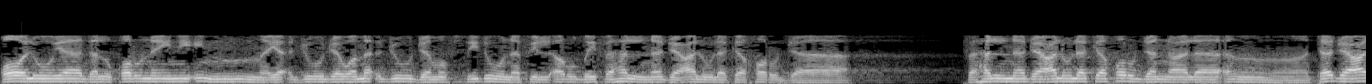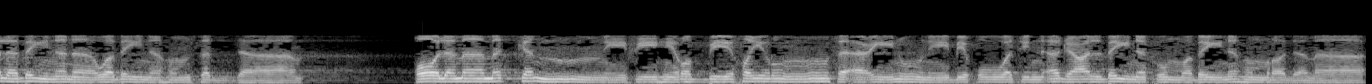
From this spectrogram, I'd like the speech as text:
قالوا يا ذا القرنين إن يأجوج ومأجوج مفسدون في الأرض فهل نجعل لك خرجا؟ فهل نجعل لك خرجا على أن تجعل بيننا وبينهم سدا؟ قال ما مكنني فيه ربي خير فأعينوني بقوة أجعل بينكم وبينهم ردما.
